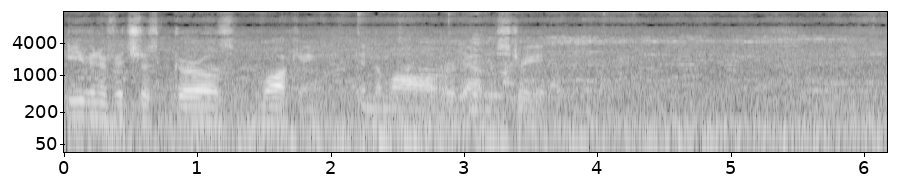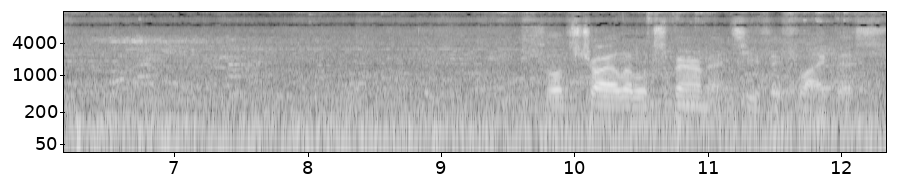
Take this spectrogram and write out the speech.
even if it's just girls walking in the mall or down the street. let's try a little experiment and see if they flag this.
